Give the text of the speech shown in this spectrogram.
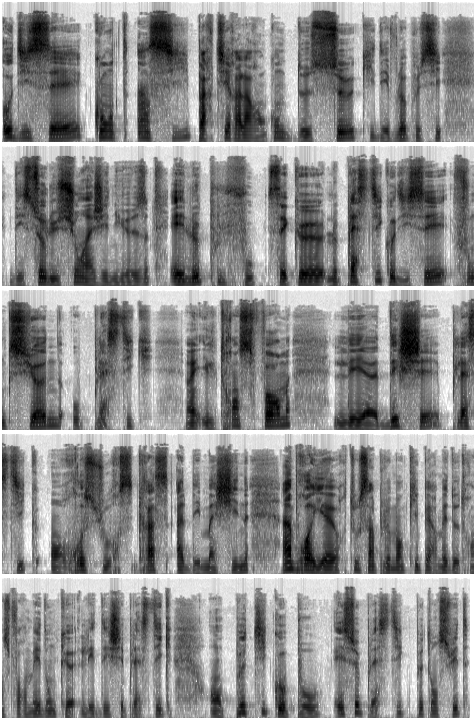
Odyssée compte ainsi partir à la rencontre de ceux qui développent aussi des solutions ingénieuses. Et le plus fou, c'est que le Plastique Odyssée fonctionne au plastique. Hein, il transforme les euh, déchets plastiques en ressources grâce à des machines, un broyeur tout simplement qui permet de transformer donc euh, les déchets plastiques en petits copeaux et ce plastique peut ensuite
